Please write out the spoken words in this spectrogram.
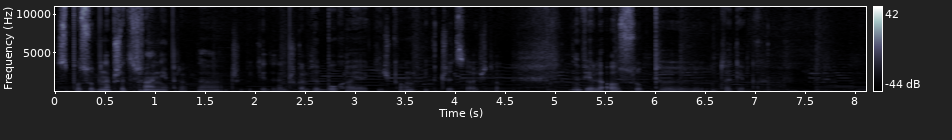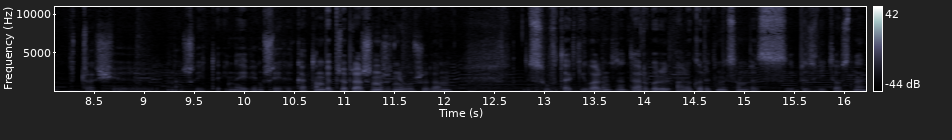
sposób na przetrwanie, prawda? Czyli kiedy na przykład wybucha jakiś konflikt czy coś, to wiele osób, y, tak jak w czasie naszej tej największej hekatomby, przepraszam, że nie używam słów takich, ale te algorytmy są bez, bezlitosne.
